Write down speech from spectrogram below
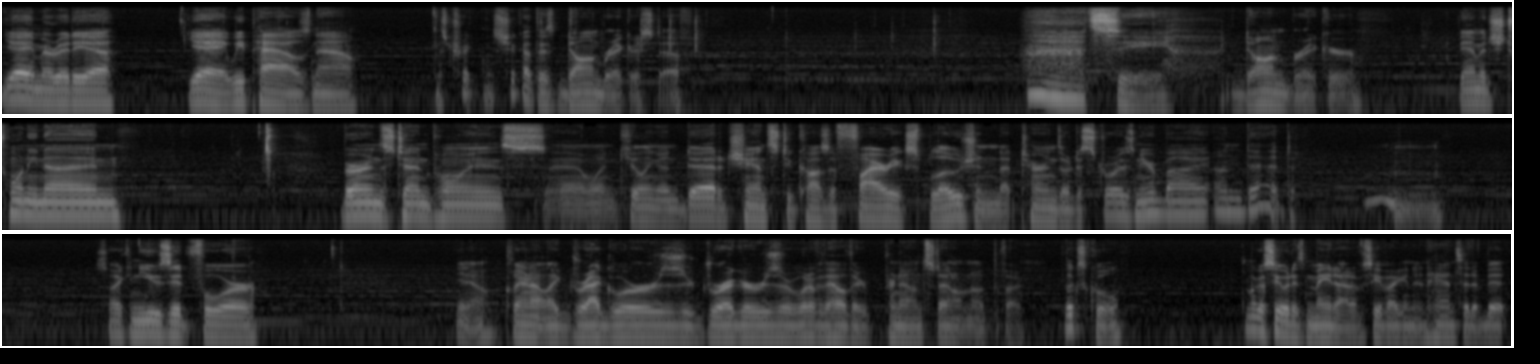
Yay, Meridia. Yay, we pals now. Let's, trick, let's check out this Dawnbreaker stuff. Let's see. Dawnbreaker. Damage 29. Burns 10 points. And when killing undead, a chance to cause a fiery explosion that turns or destroys nearby undead. Hmm. So I can use it for, you know, clearing out like Dragors or Draggers or whatever the hell they're pronounced. I don't know what the fuck. Looks cool. I'm gonna go see what it's made out of, see if I can enhance it a bit.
